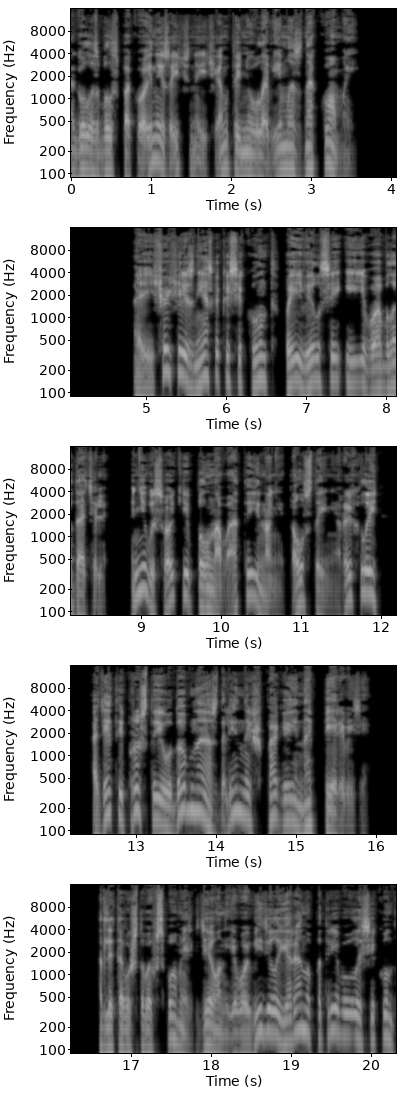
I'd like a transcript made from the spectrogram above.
Голос был спокойный, язычный и чем-то неуловимо знакомый. А еще через несколько секунд появился и его обладатель. Невысокий, полноватый, но не толстый, не рыхлый, одетый просто и удобно, с длинной шпагой на перевязи. Для того, чтобы вспомнить, где он его видел, Ярану потребовалось секунд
